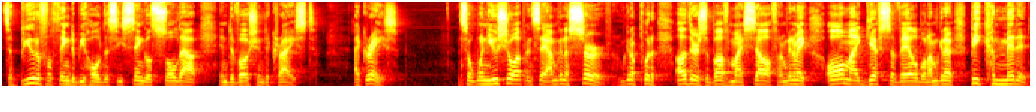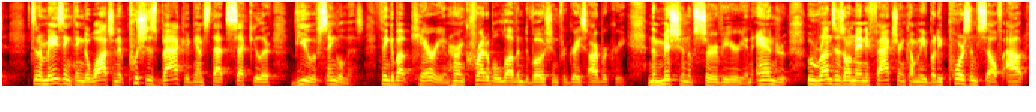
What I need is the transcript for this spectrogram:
It's a beautiful thing to behold to see singles sold out in devotion to Christ at grace. And so when you show up and say, I'm going to serve, I'm going to put others above myself, and I'm going to make all my gifts available, and I'm going to be committed, It's an amazing thing to watch, and it pushes back against that secular view of singleness. Think about Carrie and her incredible love and devotion for Grace Harbor Creek and the mission of Serve Erie, and Andrew, who runs his own manufacturing company, but he pours himself out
